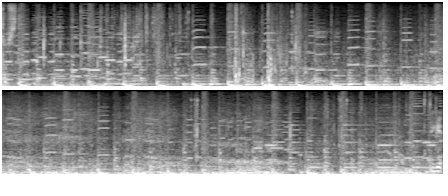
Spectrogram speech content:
캡시다 이게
